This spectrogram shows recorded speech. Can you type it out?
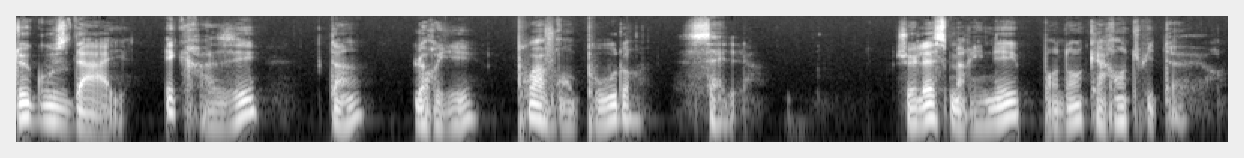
2 gousses d'ail écrasées, thym, laurier, poivre en poudre, sel. Je laisse mariner pendant 48 heures.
